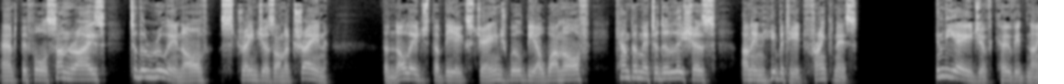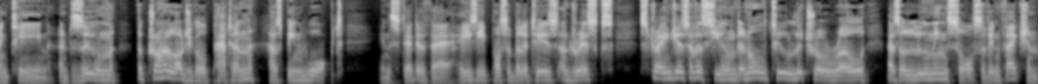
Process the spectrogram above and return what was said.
and before sunrise to the ruin of strangers on a train. The knowledge that the exchange will be a one-off can permit a delicious, uninhibited frankness. In the age of COVID-19 and Zoom, the chronological pattern has been warped. Instead of their hazy possibilities and risks, strangers have assumed an all too literal role as a looming source of infection.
